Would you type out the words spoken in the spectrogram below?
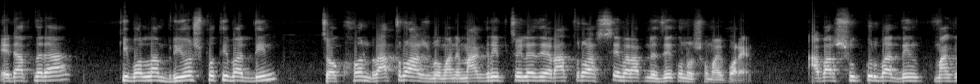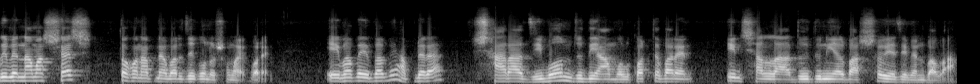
এটা আপনারা কি বললাম? বৃহস্পতিবার দিন যখন রাত্র আসব মানে মাগরিব চলে যে রাত্র আসছে, এবার আপনি যে কোনো সময় পড়েন। আবার শুক্রবার দিন মাগরিবের নামাজ শেষ, তখন আপনি আবার যে কোনো সময় পড়েন। এইভাবে এভাবে আপনারা সারা জীবন যদি আমল করতে পারেন, ইনশাল্লাহ দুই দুনিয়ার বাদশা হয়ে যাবেন বাবা।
